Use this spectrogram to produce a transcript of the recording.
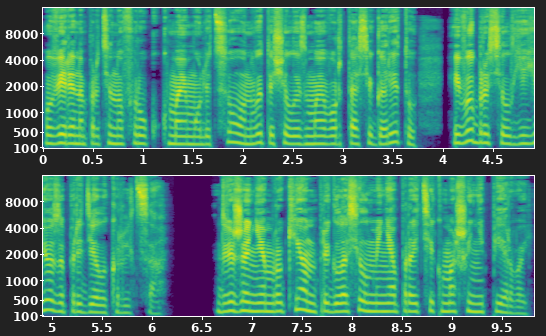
Уверенно протянув руку к моему лицу, он вытащил из моего рта сигарету и выбросил ее за пределы крыльца. Движением руки он пригласил меня пройти к машине первой.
